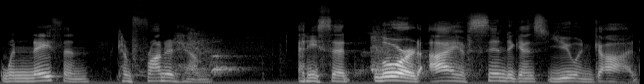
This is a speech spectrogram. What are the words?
when Nathan confronted him and he said, Lord, I have sinned against you and God.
